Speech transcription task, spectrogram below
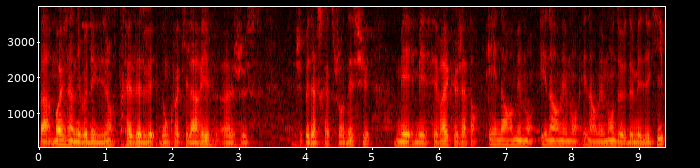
Bah, Moi, j'ai un niveau d'exigence très élevé. Donc, quoi qu'il arrive, euh, je ne vais pas dire que je serai toujours déçu, mais, c'est vrai que j'attends énormément, énormément, énormément de, de mes équipes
